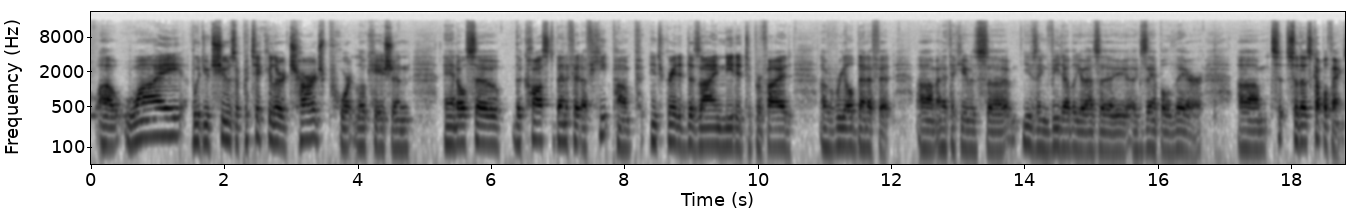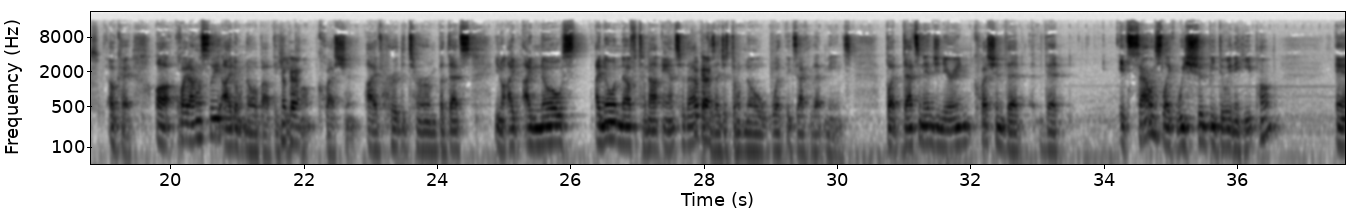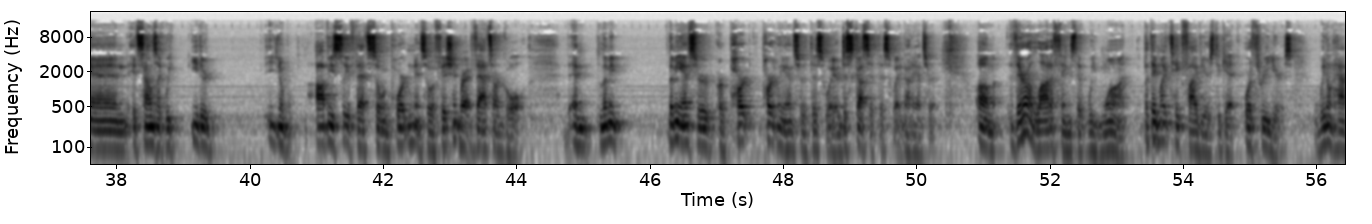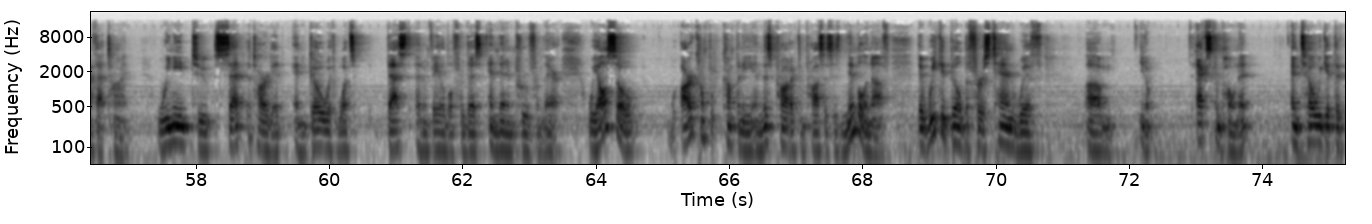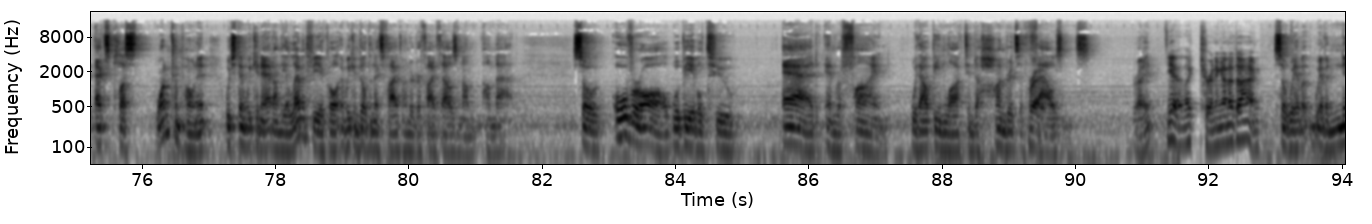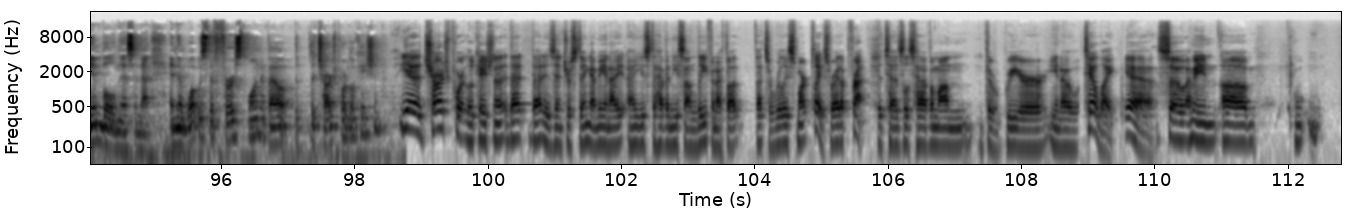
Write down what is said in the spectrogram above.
Uh, why would you choose a particular charge port location? And also the cost benefit of heat pump integrated design needed to provide a real benefit. Um, and I think he was uh, using VW as a example there. Um, so, so those couple things. Okay. Uh, quite honestly, I don't know about the heat Okay. pump question. I've heard the term, but that's you know I I know I know enough to not answer that Okay. because I just don't know what exactly that means. But that's an engineering question that that it sounds like we should be doing a heat pump, and it sounds like we either you know obviously if that's so important and so efficient, Right. that's our goal. And let me let me answer or part partly answer it this way or discuss it this way, not answer it. Um, there are a lot of things that we want, but they might take five years to get or three years. We don't have that time. We need to set a target and go with what's best and available for this, and then improve from there. We also, our comp- company and this product and process is nimble enough that we could build the first ten with um, you know, X component until we get the X plus one component, which then we can add on the 11th vehicle and we can build the next 500 or 5,000 on, on that. So overall, we'll be able to add and refine without being locked into hundreds of Right. thousands, right? Yeah, like turning on a dime. So we have a we have a nimbleness in that. And then what was the first one about the, the charge port location? Yeah, charge port location. uh, That that is interesting. I mean, I, I used to have a Nissan Leaf, and I thought that's a really smart place right up front. The Teslas have them on the rear, you know, tail light. Yeah. So I mean, um,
